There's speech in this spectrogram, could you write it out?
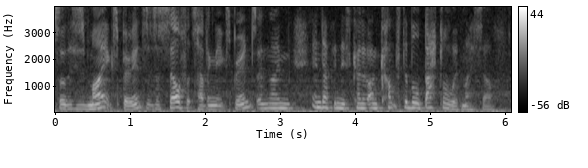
So this is my experience. It's a self that's having the experience, and I end up in this kind of uncomfortable battle with myself.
